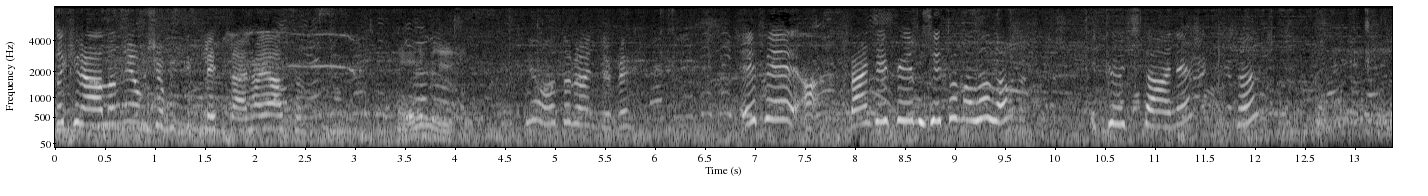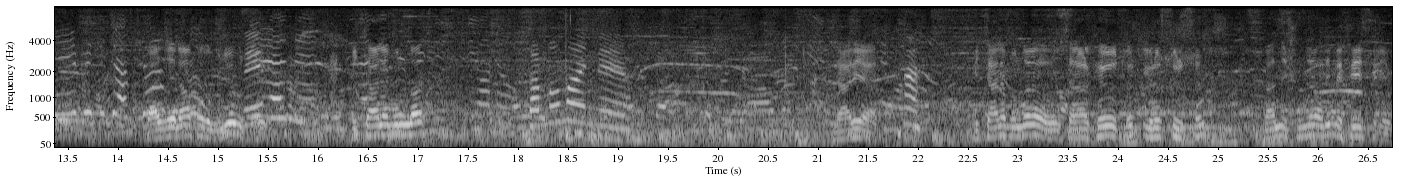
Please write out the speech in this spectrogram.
Burada kiralanıyormuş o bisikletler hayatım. Alalım mı diyorsun? Yo dur önce bir. Efe, bence Efe'ye bir jeton alalım. 2-3 tane. Ha? Bence ne yapalım biliyor musun? Ne? Bir tane bundan. Tamam anne. Derya. Heh. Bir tane bundan alalım. Sen arkaya otur. Yunus sürsün. Ben de şundan alayım Efe'yi süreyim.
